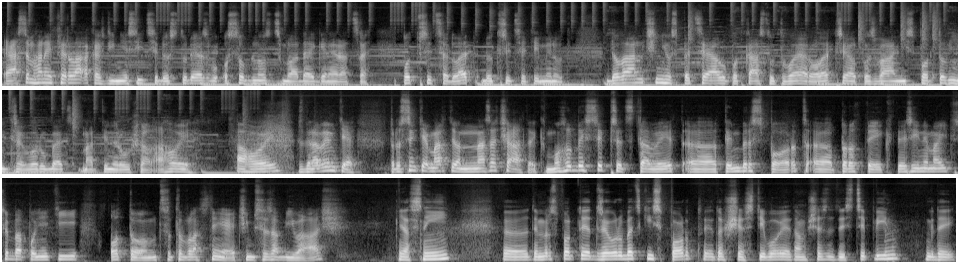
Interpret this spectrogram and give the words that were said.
Já jsem Hany Firla a každý měsíc si do studia zvu osobnost z mladé generace. Pod 30 let do 30 minut. Do vánočního speciálu podcastu Tvoje role přijal pozvání sportovní dřevorubec Martin Roušal. Ahoj. Ahoj. Zdravím tě. Prosím tě, Martin, na začátek, mohl bys si představit uh, Timber Sport uh, pro ty, kteří nemají třeba ponětí o tom, co to vlastně je, čím se zabýváš? Jasný. Uh, Timber Sport je dřevorubecký sport, je to šestiboj, je tam šest disciplín, kdy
